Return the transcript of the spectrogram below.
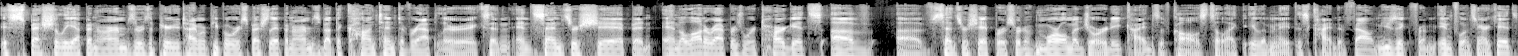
especially up in arms, there was a period of time where people were especially up in arms about the content of rap lyrics and, and censorship, and, and a lot of rappers were targets of of censorship or sort of moral majority kinds of calls to like eliminate this kind of foul music from influencing our kids.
